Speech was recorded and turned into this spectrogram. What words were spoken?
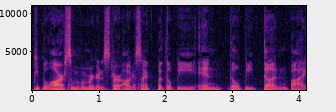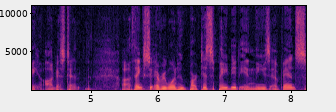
people are, some of them are going to start August 9th, but they'll be and they'll be done by August 10th. Uh, thanks to everyone who participated in these events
